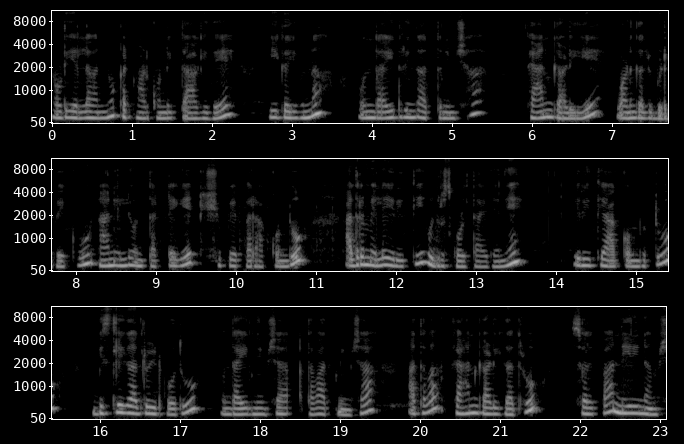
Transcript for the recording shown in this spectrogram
ನೋಡಿ, ಎಲ್ಲವನ್ನು ಕಟ್ ಮಾಡ್ಕೊಂಡಿದ್ದಾಗಿದೆ. ಈಗ ಇವನ್ನ ಒಂದು ಐದರಿಂದ ಹತ್ತು ನಿಮಿಷ ಫ್ಯಾನ್ ಗಾಳಿಗೆ ಒಣಗಲು ಬಿಡಬೇಕು. ನಾನಿಲ್ಲಿ ಒಂದು ತಟ್ಟೆಗೆ ಟಿಶ್ಯೂ ಪೇಪರ್ ಹಾಕ್ಕೊಂಡು ಅದರ ಮೇಲೆ ಈ ರೀತಿ ಉದುರಿಸ್ಕೊಳ್ತಾ ಇದ್ದೇನೆ. ಈ ರೀತಿ ಹಾಕ್ಕೊಂಬಿಟ್ಟು ಬಿಸಿಲಿಗಾದರೂ ಇಡ್ಬೋದು. ಒಂದು ಐದು ನಿಮಿಷ ಅಥವಾ ಹತ್ತು ನಿಮಿಷ ಅಥವಾ ಫ್ಯಾನ್ ಗಾಳಿಗಾದರೂ ಸ್ವಲ್ಪ ನೀರಿನಂಶ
